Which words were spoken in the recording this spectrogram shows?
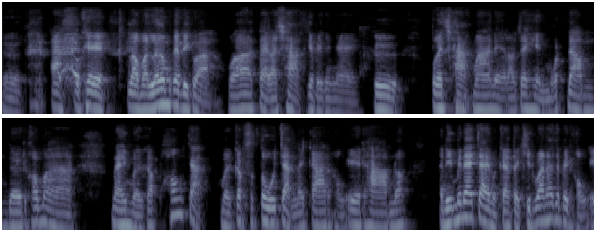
เอออะโอเค เรามาเริ่มกันดีกว่า ว่าแต่ละฉากจะเป็นยังไง คือเปิดฉากมาเนี่ยเราจะเห็นมดดำเดินเข้ามาในเหมือนกับห้องจัดเหมือนกับสตูจัดรายการของ A Time เนาะอันนี้ไม่แน่ใจเหมือนกันแต่คิดว่าน่าจะเป็นของ A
